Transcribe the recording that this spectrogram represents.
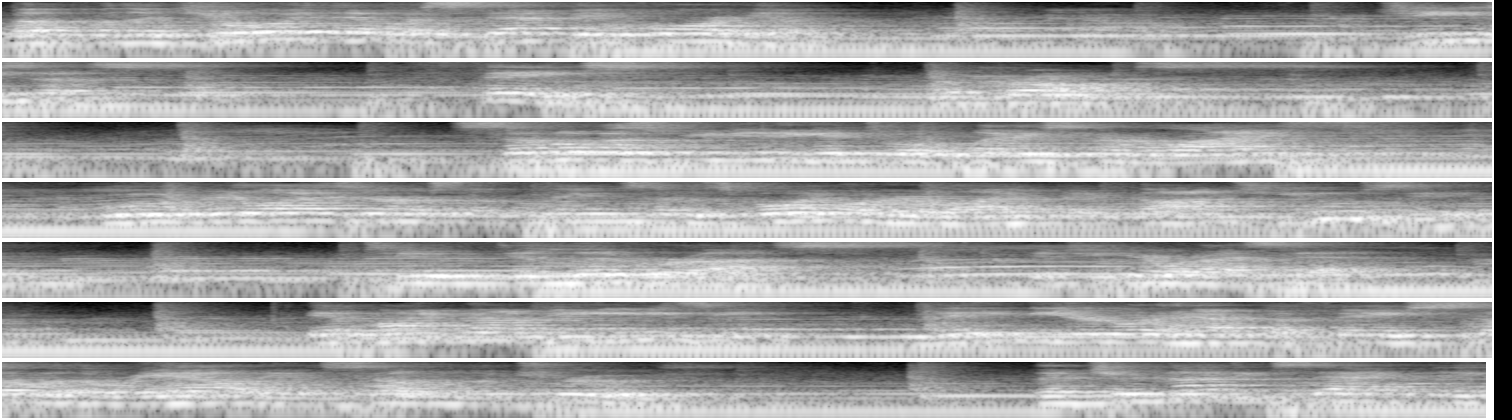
but for the joy that was set before him, Jesus faced the cross. Some of us, we need to get to a place in our life where we realize there are some things that is going on in our life that God's using to deliver us. Did you hear what I said? It might not be easy. Maybe you're going to have to face some of the reality and some of the truth that you're not exactly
